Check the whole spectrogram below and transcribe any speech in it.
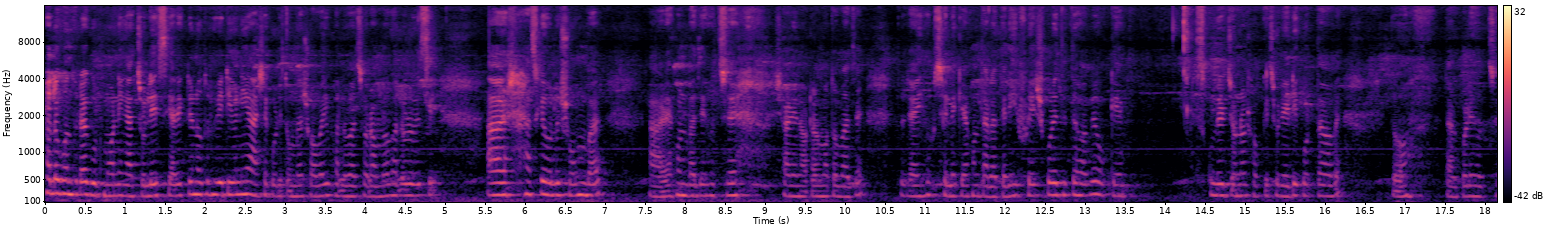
হ্যালো বন্ধুরা, গুড মর্নিং। আর চলে এসেছি আরেকটি নতুন ভিডিও নিয়ে। আশা করি তোমরা সবাই ভালো আছো আর আমরা ভালো রয়েছি। আর আজকে হলো সোমবার, আর এখন বাজে হচ্ছে সাড়ে নটার মতো বাজে। তো যাই হোক, ছেলেকে এখন তাড়াতাড়ি ফ্রেশ করে দিতে হবে। ওকে স্কুলের জন্য সব কিছু রেডি করতে হবে। তো তারপরে হচ্ছে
